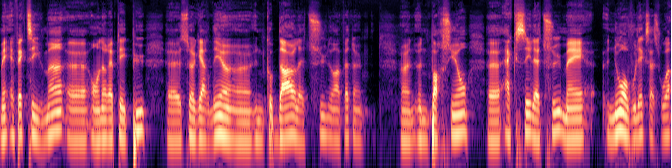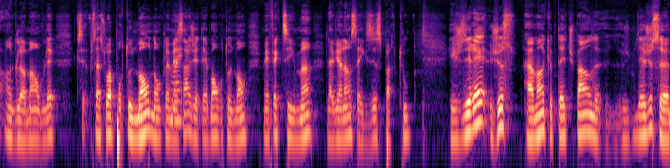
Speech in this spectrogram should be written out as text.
Mais effectivement, on aurait peut-être pu se garder un- une coupe d'heure là-dessus, là, en fait, un, un- une portion euh, axée là-dessus, mais nous, on voulait que ça soit englobant. On voulait que ça- soit pour tout le monde. Donc, le Ouais. message était bon pour tout le monde. Mais effectivement, la violence, ça existe partout. Et je dirais, juste avant que peut-être je parle, je voulais juste, euh,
